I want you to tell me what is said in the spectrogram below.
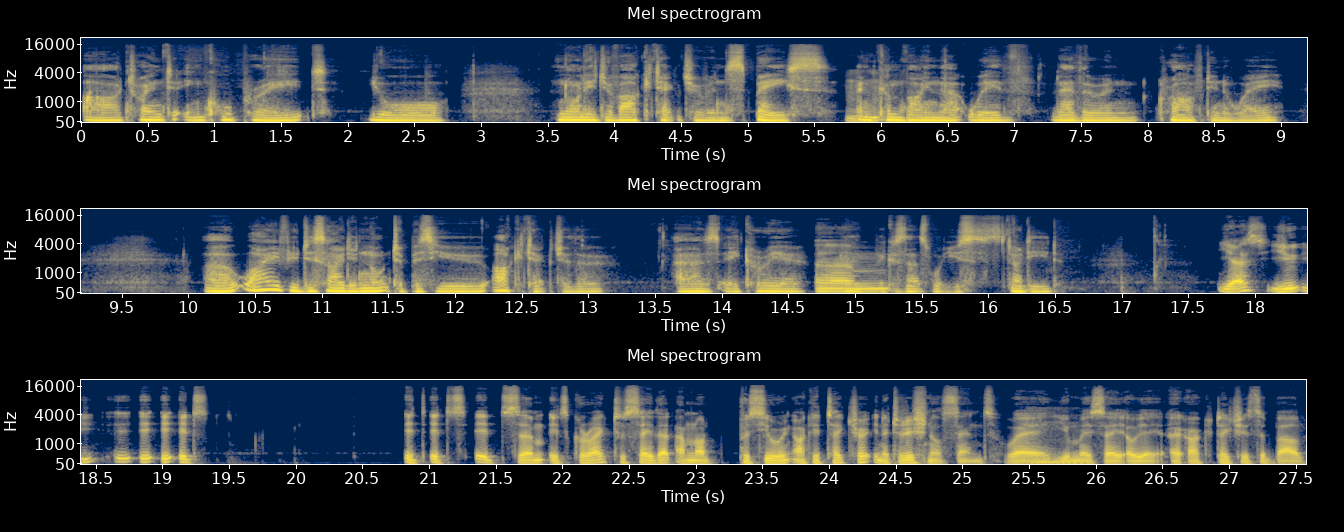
are trying to incorporate your knowledge of architecture and space and combine that with leather and craft in a way. Uh, why have you decided not to pursue architecture though as a career? Um, because that's what you studied. yes, you. it, it, it's it, it's it's um, it's correct to say that I'm not pursuing architecture in a traditional sense, where you may say, "Oh yeah, architecture is about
